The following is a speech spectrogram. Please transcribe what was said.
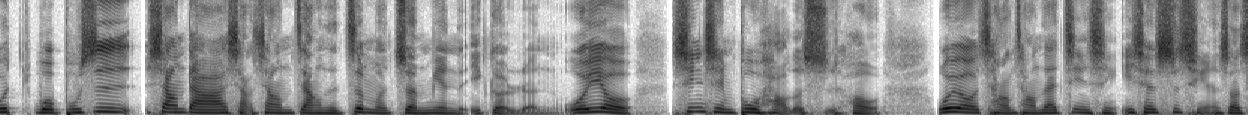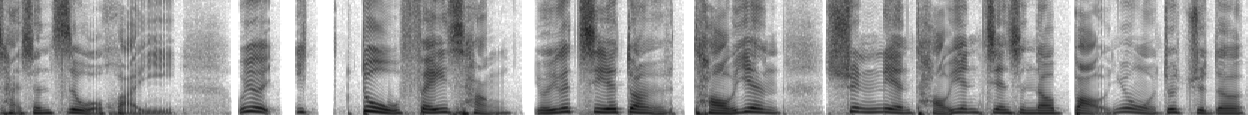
我我不是像大家想象这样子这么正面的一个人，我有心情不好的时候，我有常常在进行一些事情的时候产生自我怀疑，我有一度非常有一个阶段讨厌训练、讨厌健身到爆，因为我就觉得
